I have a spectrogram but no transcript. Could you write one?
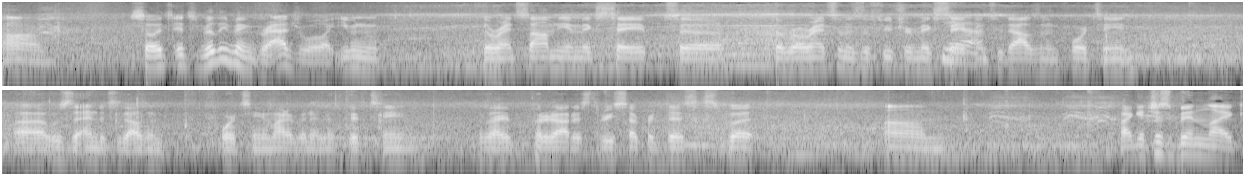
Um, so it's it's really been gradual. Like even the Ransomnia mixtape to the Ro Ransom is the Future mixtape Yeah. in 2014. Uh, it was the end of 2014. It might have been end of 15 because I put it out as three separate discs. But um, like it's just been like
